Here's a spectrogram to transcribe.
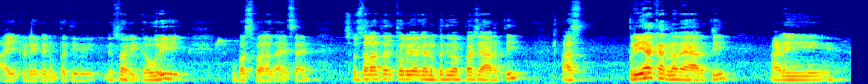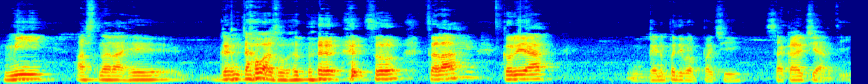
आईकडे गणपती सॉरी गौरी बसवायला जायचं आहे. सो चला तर करूया गणपती बाप्पाची आरती. आज प्रिया करणार आहे आरती आणि मी असणार आहे घंटा वाजवत. सो चला करूया गणपती बाप्पाची सकाळची आरती.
